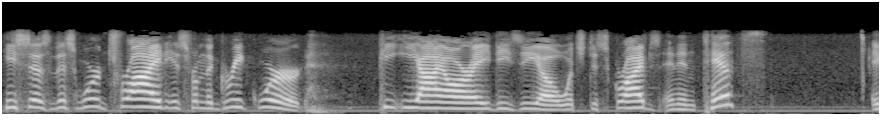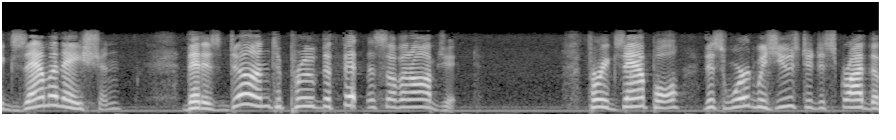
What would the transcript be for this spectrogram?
He says this word tried is from the Greek word P E I R A D Z O, which describes an intense examination that is done to prove the fitness of an object. For example, this word was used to describe the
